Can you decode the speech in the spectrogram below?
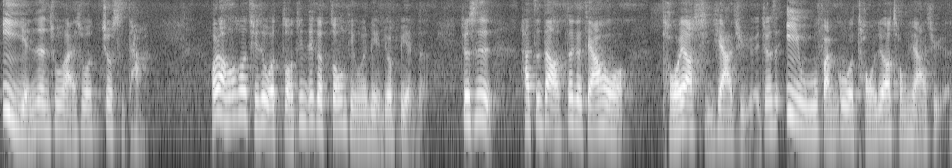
一眼认出来说就是他。我老公说，其实我走进这个中庭，我的脸就变了，就是他知道这个家伙头要洗下去了，就是义无反顾的头就要冲下去了，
